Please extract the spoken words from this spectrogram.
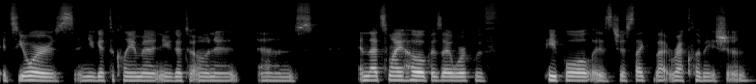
it's yours and you get to claim it and you get to own it. And and that's my hope as I work with people is just like that reclamation,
